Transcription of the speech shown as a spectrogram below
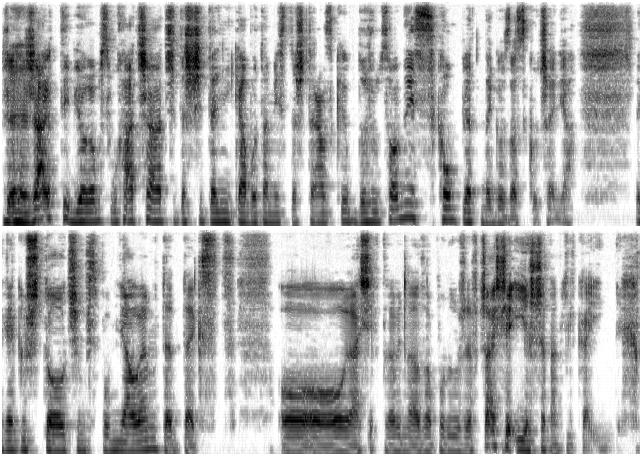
że żarty biorą słuchacza czy też czytelnika, bo tam jest też transkrypt dorzucony z kompletnego zaskoczenia. Tak jak już to, o czym wspomniałem, ten tekst o, rasie, która wynalazła podróże w czasie i jeszcze tam kilka innych.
